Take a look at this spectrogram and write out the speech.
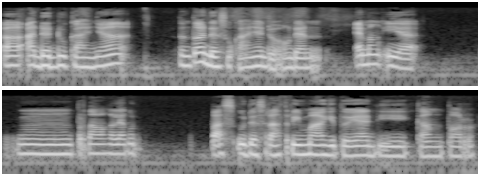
uh, ada dukanya tentu ada sukanya dong. Dan emang iya hmm, pertama kali aku pas udah serah terima gitu ya di kantor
